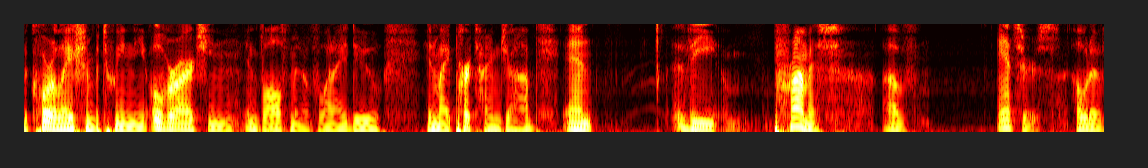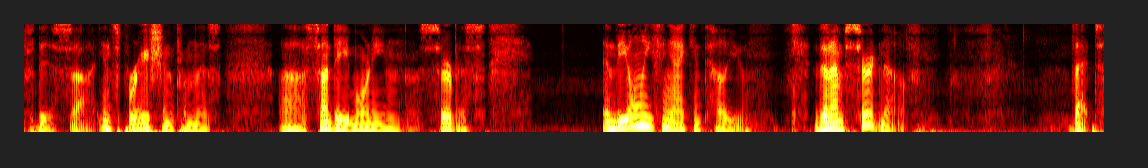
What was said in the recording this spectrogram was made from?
the correlation between the overarching involvement of what I do in my part time job and the promise of answers out of this uh, inspiration from this uh, Sunday morning service. And the only thing I can tell you that I'm certain of that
